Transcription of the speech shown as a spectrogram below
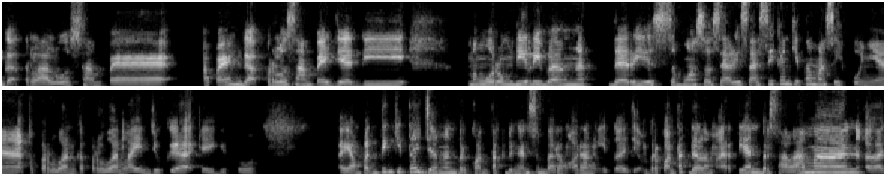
nggak terlalu sampai apa ya nggak perlu sampai jadi mengurung diri banget dari semua sosialisasi kan kita masih punya keperluan-keperluan lain juga kayak gitu. Eh, yang penting kita jangan berkontak dengan sembarang orang itu aja. Berkontak dalam artian bersalaman, uh,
